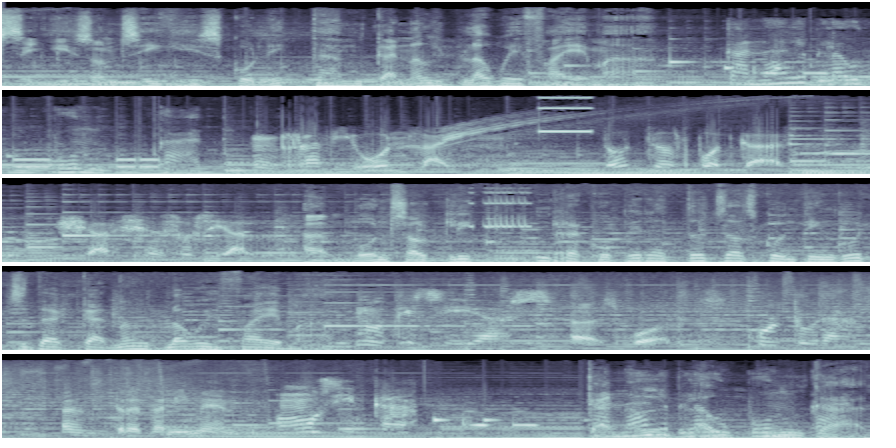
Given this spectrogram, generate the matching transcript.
Siguis on siguis, connecta amb Canal Blau FM. canalblau.cat Ràdio online. Tots els podcasts. Xarxa social. Amb un sol clic, recupera tots els continguts de Canal Blau FM. Notícies, Esports. cultura, Entreteniment. música. Canalblau.cat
